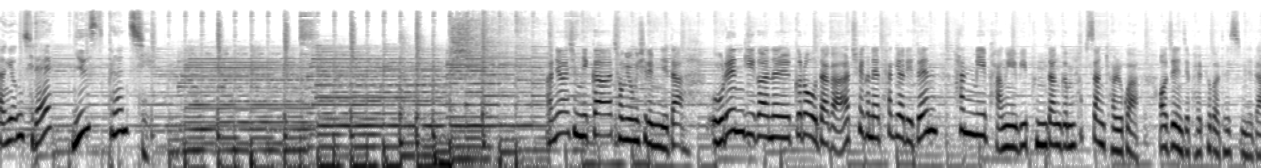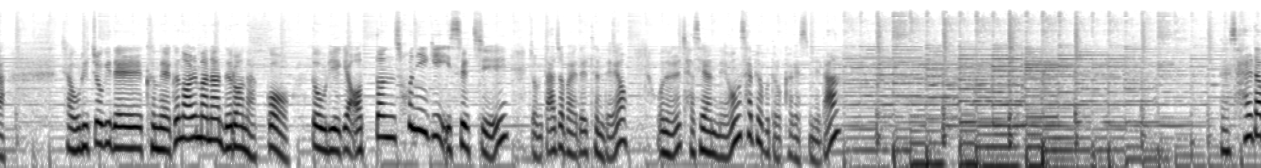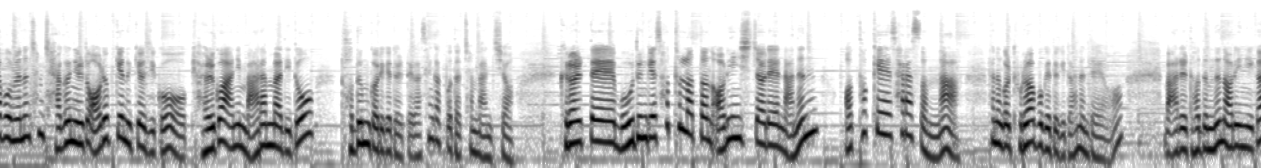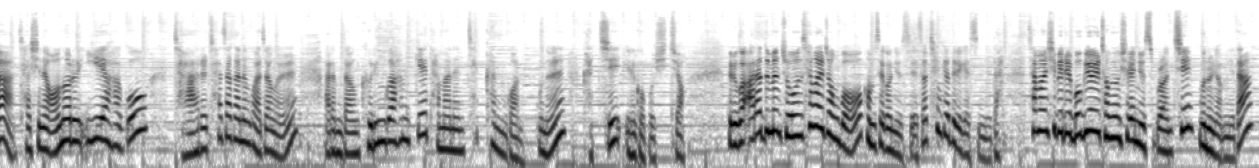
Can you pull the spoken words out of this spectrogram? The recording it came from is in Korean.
정용실의 뉴스 프런치. 안녕하십니까. 정용실입니다. 오랜 기간을 끌어오다가 최근에 타결이 된 한미 방위비 분담금 협상 결과 어제 이제 발표가 됐습니다. 자, 우리 쪽이 낼 금액은 얼마나 늘어났고 또 우리에게 어떤 손익이 있을지 좀 따져봐야 될 텐데요. 오늘 자세한 내용 살펴보도록 하겠습니다. 네, 살다 보면은 참 작은 일도 어렵게 느껴지고 별거 아닌 말 한마디도 더듬거리게 될 때가 생각보다 참 많죠. 그럴 때 모든 게 서툴렀던 어린 시절에 나는 어떻게 살았었나 하는 걸 돌아보게 되기도 하는데요. 말을 더듬는 어린이가 자신의 언어를 이해하고 자아를 찾아가는 과정을 아름다운 그림과 함께 담아낸 책 한 권 오늘 같이 읽어보시죠. 그리고 알아두면 좋은 생활정보 검색어 뉴스에서 챙겨드리겠습니다. 3월 11일 목요일 정용실의 뉴스 브런치 문을 엽니다.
